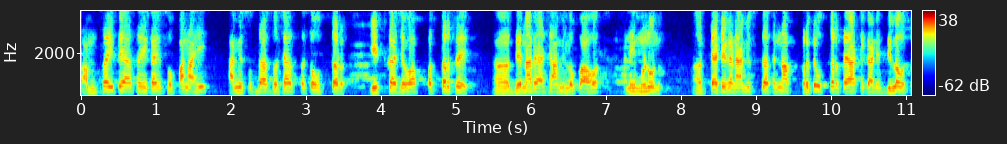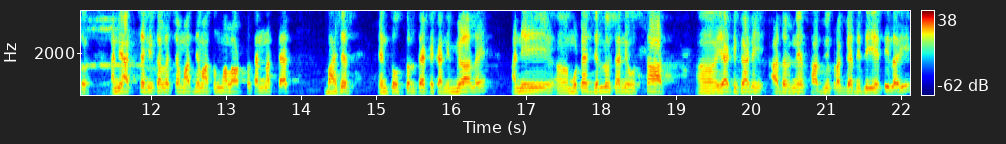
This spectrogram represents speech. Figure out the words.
आमचा इथे असं हे काही सोपा नाही. आम्ही सुद्धा जशाच तसं उत्तर इटका जेव्हा पत्तरसे देणारे असे आम्ही लोक आहोत. आणि म्हणून त्या ठिकाणी आम्ही सुद्धा त्यांना प्रतिउत्तर त्या ठिकाणी दिलं होतं. आणि आजच्या निकालाच्या माध्यमातून मला वाटतं त्यांना त्याच भाषेत त्यांचं उत्तर त्या ठिकाणी मिळालंय. आणि मोठ्या जल्लोष आणि उत्साहात या ठिकाणी आदरणीय साध्वी प्रज्ञा दिदी येतीलही.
